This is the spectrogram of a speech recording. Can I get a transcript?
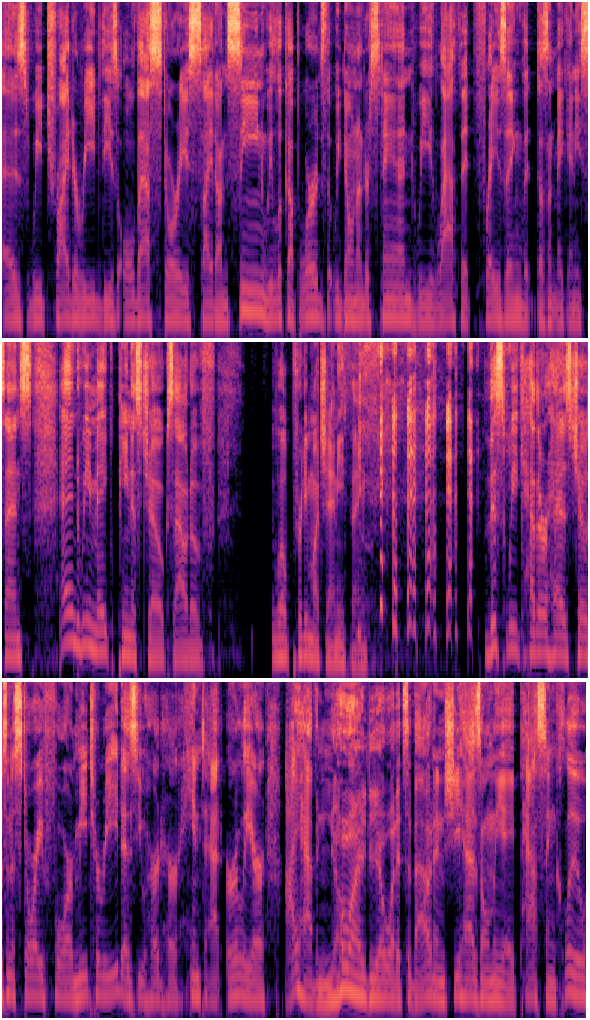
as we try to read these old ass stories sight unseen. We look up words that we don't understand. We laugh at phrasing that doesn't make any sense. And we make penis jokes out of, well, pretty much anything. This week, Heather has chosen a story for me to read. As you heard her hint at earlier, I have no idea what it's about, and she has only a passing clue.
